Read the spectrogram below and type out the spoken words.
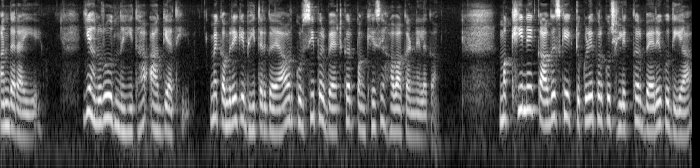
اندر آئیے۔ یہ انورودھ نہیں تھا، آگیا تھی۔ میں کمرے کے بھیتر گیا اور کرسی پر بیٹھ کر پنکھے سے ہوا کرنے لگا۔ مکھی نے کاغذ کے ایک ٹکڑے پر کچھ لکھ کر بیرے کو دیا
